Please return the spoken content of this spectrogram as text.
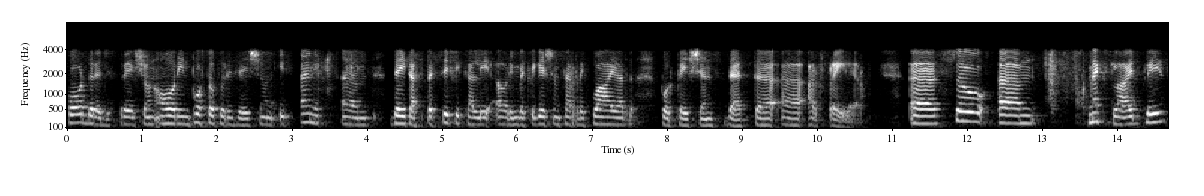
for the registration or in post-authorization if any um, data specifically or investigations are required for patients that uh, uh, are frailer. Uh, so um, next slide, please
